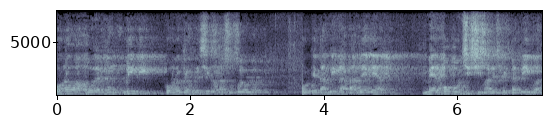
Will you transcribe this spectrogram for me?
o no van a poder cumplir con lo que ofrecieron a su pueblo, porque también la pandemia mermó muchísima la expectativa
